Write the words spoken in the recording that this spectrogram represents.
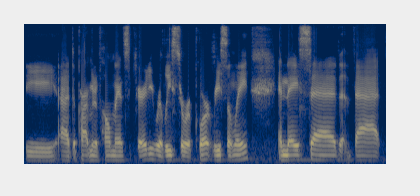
the uh, Department of Homeland Security released a report recently, and they said that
